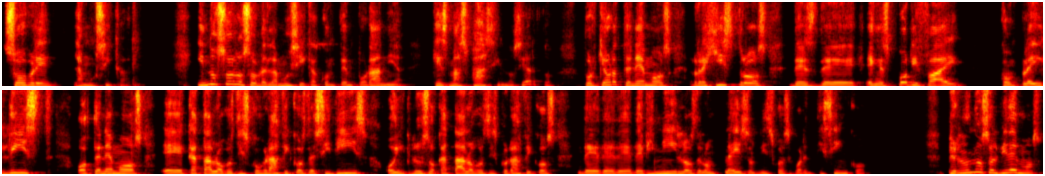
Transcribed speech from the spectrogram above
sobre la música. Y no solo sobre la música contemporánea, que es más fácil, ¿no es cierto? Porque ahora tenemos registros desde en Spotify con playlist o tenemos eh, catálogos discográficos de CDs o incluso catálogos discográficos de, de, vinilos, de long plays o discos de 45. Pero no nos olvidemos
